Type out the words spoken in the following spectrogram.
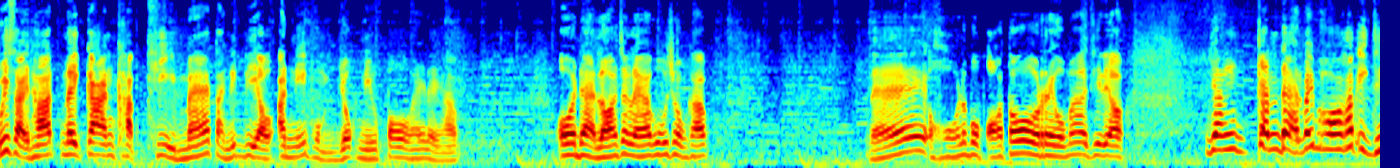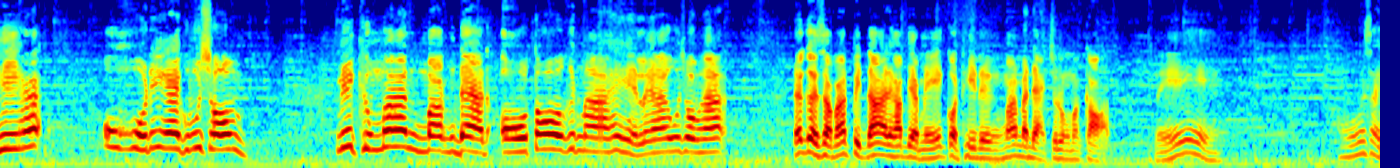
วิสัยทัศน์ในการขับขี่แม้แต่นิดเดียว อันนี้ผมยกนิ้วโป้งให้เลยครับ โอ้แดดร้อนจังเลยครับคุณผู้ชมครับเน่โอ้โห ระบบออโต้เร็วมากทีเดียว ยังกันแดดไม่พอครับอีกทีฮะ โอ้โห นี่ไงคุณผู้ชม นี่คือม่านบังแดดออโต้ขึ้นมาให้เห็นเลยฮะคุณผู้ชมฮะ ถ้าเกิดสามารถปิดได้นะครับอย่างนี้กดทีหนึ่งม่านบังแดดจะลงมาก่อน นี่โอ้ใส่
